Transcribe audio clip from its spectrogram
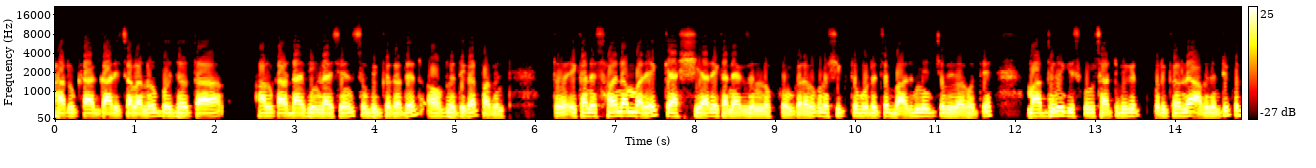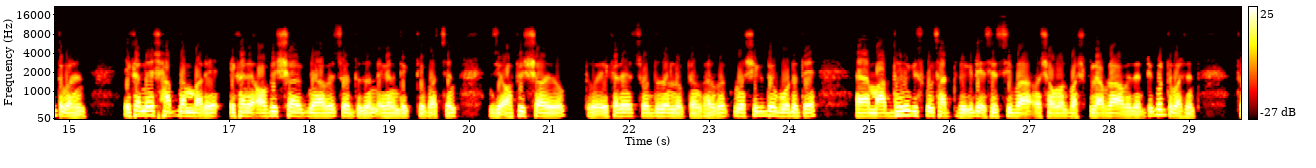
হালকা গাড়ি চালানোর বৈধতা, হালকা ড্রাইভিং লাইসেন্স, অভিজ্ঞতাদের অগ্রাধিকার পাবেন। তো এখানে ছয় নম্বরে ক্যাশিয়ার এখানে একজন লোক নিয়োগ করা হবে কোনো শিক্ষিত বোর্ড হচ্ছে বাণিজ্য বিভাগ হতে মাধ্যমিক স্কুল সার্টিফিকেট পরীক্ষা হলে আবেদনটি করতে পারেন। এখানে সাত নম্বরে, এখানে অফিস সহায়ক নেওয়া হবে চোদ্দ জন। এখানে দেখতে পাচ্ছেন যে অফিস সহায়ক, তো এখানে চোদ্দ জন লোক নিয়োগ করা হবে। কোনো শিক্ষিত বোর্ড হতে মাধ্যমিক স্কুল সার্টিফিকেট এসএসসি বা সমান পাশ করলে আপনারা আবেদনটি করতে পারছেন। তো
